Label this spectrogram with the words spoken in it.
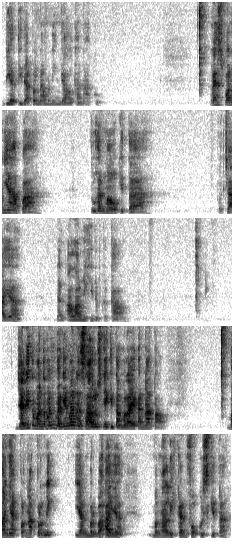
Dia tidak pernah meninggalkan aku. Responnya apa? Tuhan mau kita percaya dan alami hidup kekal. Jadi teman-teman, bagaimana seharusnya kita merayakan Natal? banyak pernak-pernik yang berbahaya mengalihkan fokus kita.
